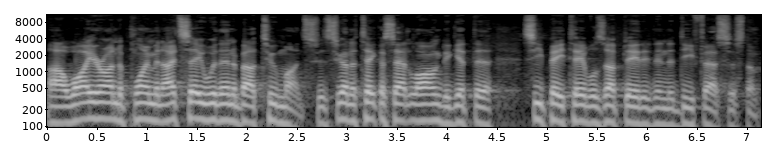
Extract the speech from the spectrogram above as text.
uh, while you're on deployment, I'd say within about two months. It's going to take us that long to get the sea pay tables updated in the DFAS system.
